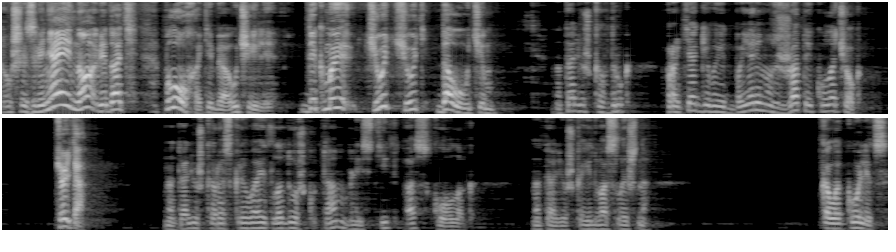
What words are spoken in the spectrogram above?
уж извиняй, но, видать, плохо тебя учили. Дык мы чуть-чуть доучим. Натальюшка вдруг протягивает боярину сжатый кулачок. — Что это? Натальюшка раскрывает ладошку. Там блестит осколок. Натальюшка едва слышно. Колоколец.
